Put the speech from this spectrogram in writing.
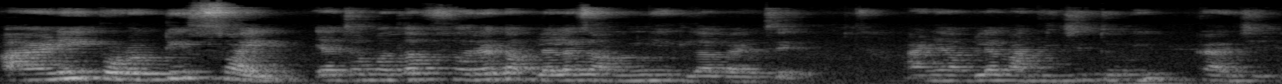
आणि प्रोडक्टिव्ह सॉईल याच्यामधला फरक आपल्याला जाणून घेतला पाहिजे. आणि आपल्या मातीची तुम्ही काळजी घ्या.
